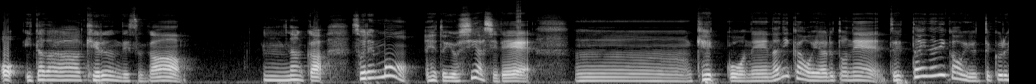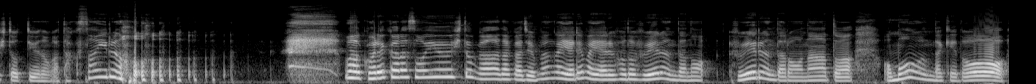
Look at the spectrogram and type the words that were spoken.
をいただけるんですが。うん、なんかそれも、えーと、よしあしでうーん結構ね何かをやるとね絶対何かを言ってくる人っていうのがたくさんいるの。まあこれからそういう人がだから自分がやればやるほど増えるんだの増えるんだろうなとは思うんだけど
